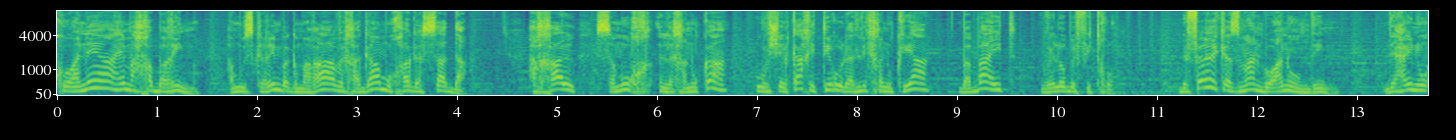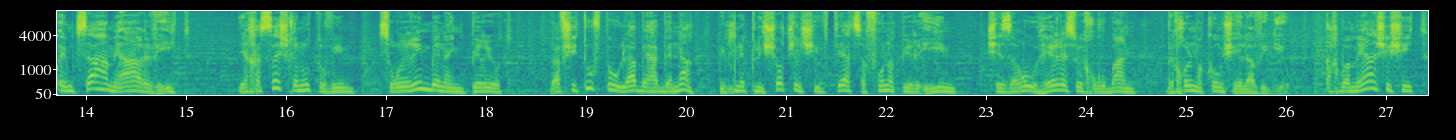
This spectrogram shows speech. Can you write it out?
כהניה הם החברים, המוזכרים בגמרא, וחגם הוא חג הסדה. החל סמוך לחנוכה, ובשל כך התירו להדליק חנוכיה בבית ולא בפתחו. בפרק הזמן בו אנו עומדים, דהיינו אמצע המאה הרביעית, יחסי שכנות טובים שוררים בין האימפריות, ואף שיתוף פעולה בהגנה מפני פלישות של שבטי הצפון הפראיים שזרעו הרס וחורבן בכל מקום שאליו הגיעו. אך במאה השישית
